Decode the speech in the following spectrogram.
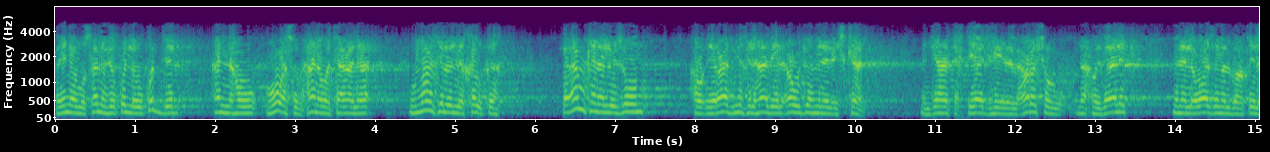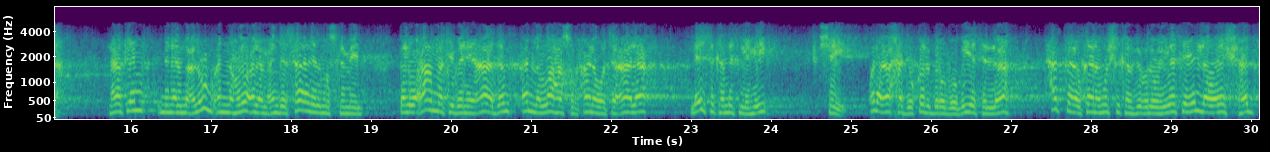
فإن المصنف يقول لو قدر أنه هو سبحانه وتعالى مماثل لخلقه فأمكن اللزوم أو إيراد مثل هذه الأوجه من الإشكال من جهة احتياجه إلى العرش أو نحو ذلك من اللوازم الباطلة. لكن من المعلوم أنه يعلم عند سائر المسلمين بل وعامة بني آدم أن الله سبحانه وتعالى ليس كمثله شيء ولا أحد يقر بربوبية الله حتى لو كان مشركا في ألوهيته إلا ويشهد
